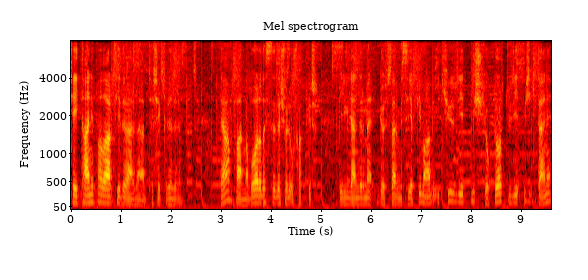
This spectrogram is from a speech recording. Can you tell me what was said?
Şeytani pal artı 7 verdi abi teşekkür ederim. Devam farma. Bu arada size de şöyle ufak bir bilgilendirme göstermesi yapayım abi. 270 yok 472 tane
